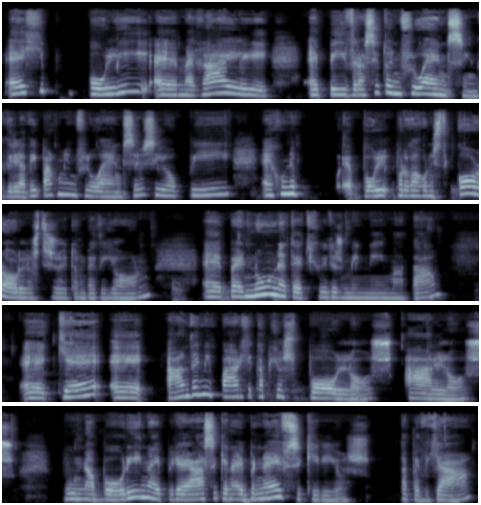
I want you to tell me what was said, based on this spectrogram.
έχει πολύ ε, μεγάλη επίδραση το influencing. Δηλαδή υπάρχουν influencers οι οποίοι έχουν ε, πρωταγωνιστικό ρόλο στη ζωή των παιδιών, ε, περνούν τέτοιου είδους μηνύματα ε, και ε, αν δεν υπάρχει κάποιος πόλος άλλος που να μπορεί να επηρεάσει και να εμπνεύσει κυρίως τα παιδιά,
